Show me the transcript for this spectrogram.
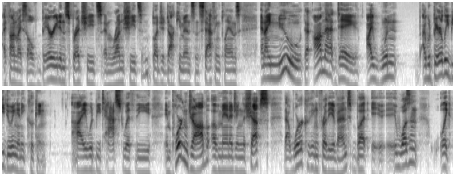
I found myself buried in spreadsheets and run sheets and budget documents and staffing plans, and I knew that on that day I wouldn't I would barely be doing any cooking. I would be tasked with the important job of managing the chefs that were cooking for the event, but it, it wasn't like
